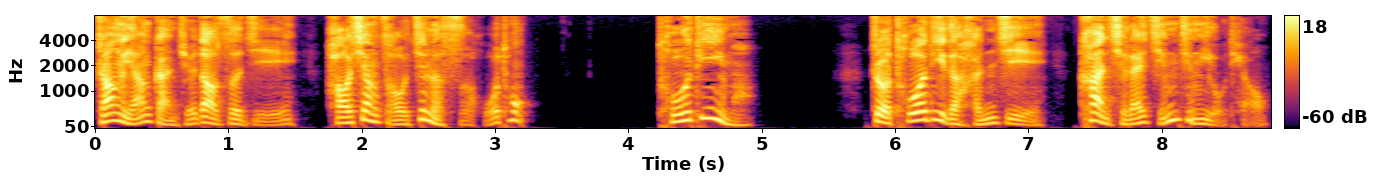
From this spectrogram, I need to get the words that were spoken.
张扬感觉到自己好像走进了死胡同。拖地吗？这拖地的痕迹看起来井井有条，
